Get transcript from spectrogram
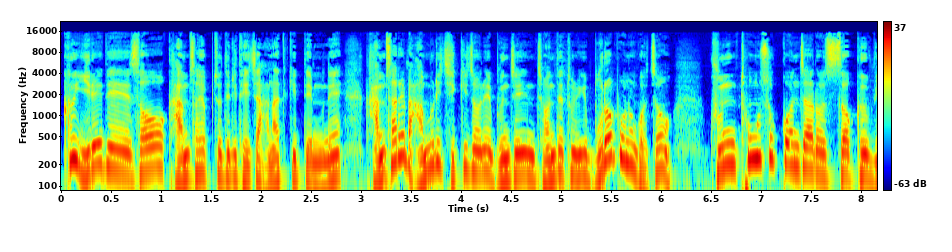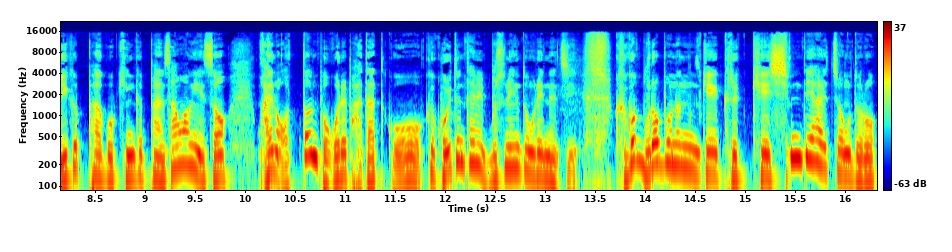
그 일에 대해서 감사 협조들이 되지 않았기 때문에 감사를 마무리 짓기 전에 문재인 전 대통령이 물어보는 거죠. 군 통수권자로서 그 위급하고 긴급한 상황에서 과연 어떤 보고를 받았고 그 골든타임에 무슨 행동을 했는지 그거 물어보는 게 그렇게 심대할 정도로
